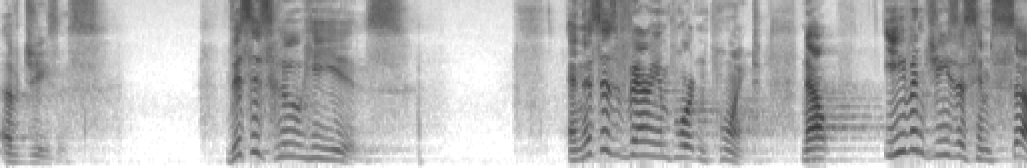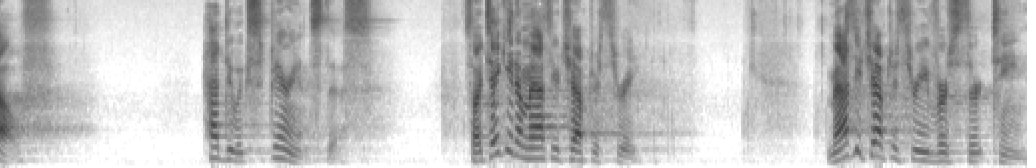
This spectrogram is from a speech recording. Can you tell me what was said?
of Jesus. This is who he is. And this is a very important point. Now, even Jesus himself had to experience this. So I take you to Matthew chapter 3. Matthew chapter 3, verse 13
